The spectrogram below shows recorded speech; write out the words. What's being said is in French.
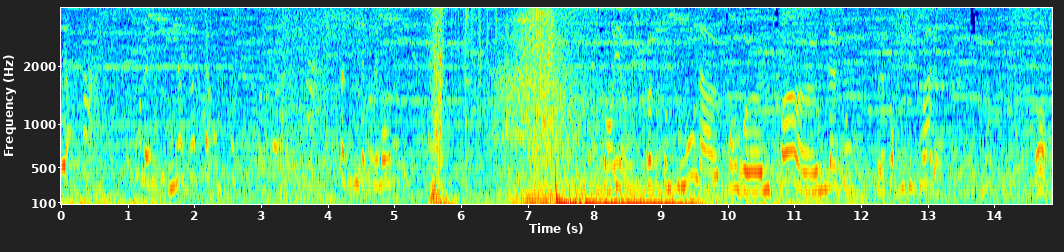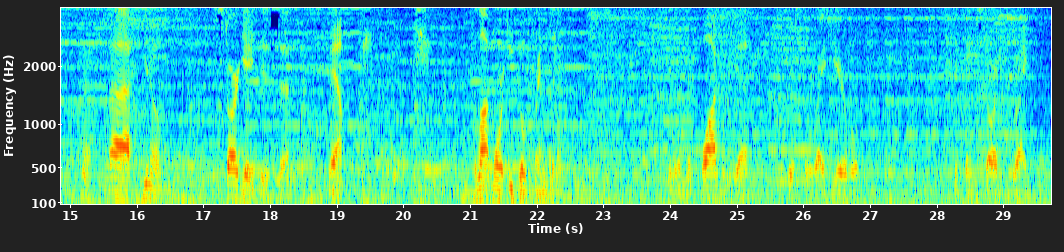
Oui, enfin On avait dit 9h47 Synchronisation des montres Sans rien, je peux pas faire comme tout le monde, là, prendre le train ou l'avion, parce que la porte des étoiles, c'est là. Oh, yeah. uh, you know, the Stargate is, uh, yeah, it's a lot more eco-friendly. the quadria crystal right here will get things started right.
